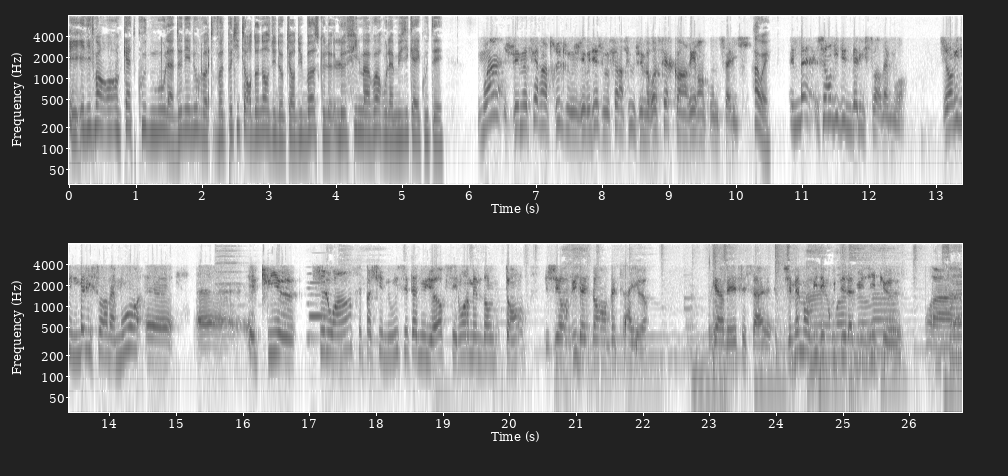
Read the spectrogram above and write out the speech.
Et, et dites-moi, en, en cas de coup de mou, donnez-nous votre, votre petite ordonnance du docteur Dubosc, le, le film à voir ou la musique à écouter. Moi, je vais me faire un truc, je vais vous dire, je vais vous faire un film, je vais me refaire quand Harry rencontre Sally. Ah ouais Une belle- J'ai envie d'une belle histoire d'amour. J'ai envie d'une belle histoire d'amour. euh, euh, et puis, euh, c'est loin, c'est pas chez nous, c'est à New York, c'est loin même dans le temps. J'ai envie d'être dans- d'être ailleurs. Regardez, c'est ça. J'ai même envie d'écouter la musique. euh, voilà,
